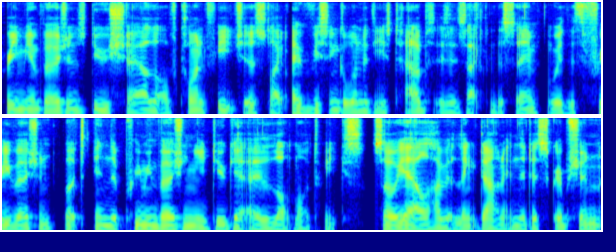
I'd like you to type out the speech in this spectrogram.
premium versions do share a lot of common features like every single one of these tabs is exactly the same with the free version but in the premium version you do get a lot more tweaks. So yeah, I'll have it linked down in the description.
